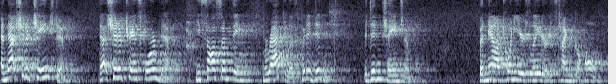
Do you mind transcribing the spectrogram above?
And that should have changed him. That should have transformed him. He saw something miraculous, but it didn't. It didn't change him. But now, 20 years later, it's time to go home.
